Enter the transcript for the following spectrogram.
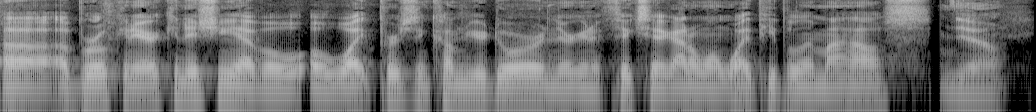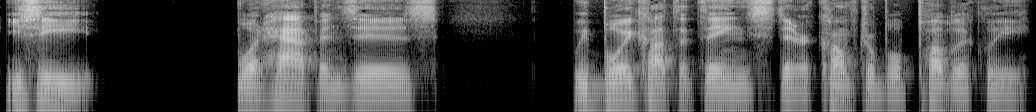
uh, a broken air conditioner, you have a, a white person come to your door and they're gonna fix it. Like, I don't want white people in my house. Yeah. You see, what happens is we boycott the things that are comfortable publicly,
